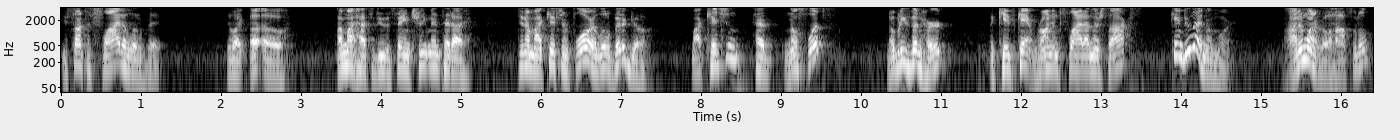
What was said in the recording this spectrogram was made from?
you start to slide a little bit. You're like, uh oh, I might have to do the same treatment that I did on my kitchen floor a little bit ago. My kitchen has no slips. Nobody's been hurt. The kids can't run and slide on their socks. Can't do that no more. I didn't want to go to hospital.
